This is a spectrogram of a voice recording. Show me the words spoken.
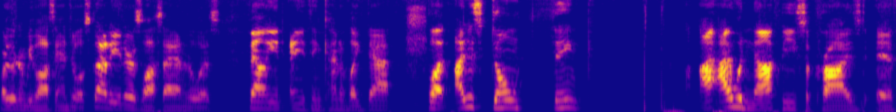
or they're going to be Los Angeles Gladiators, Los Angeles Valiant, anything kind of like that. But I just don't think I, I would not be surprised if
